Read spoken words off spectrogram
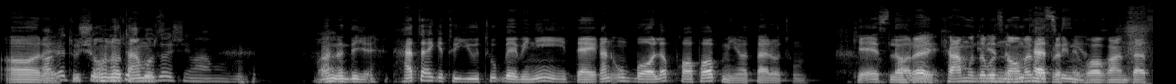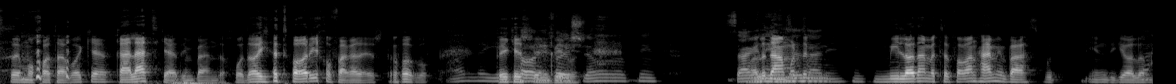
آره, آره تو شونوت همون گذاشتیم همون روز. حالا دیگه. حتی اگه تو یوتیوب ببینید دقیقا اون بالا پاپ آپ میاد براتون که اصلاحیه آره کم مونده بود نامه بفرستیم. واقعا دست مخاطبا که غلط کردیم بنده خدا. یه تاریخ رو فقط اشتباه گفت. بکشیم بیرون. حالا در مورد میلادم اتفاقا همین بحث بود. این دیگه حالا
